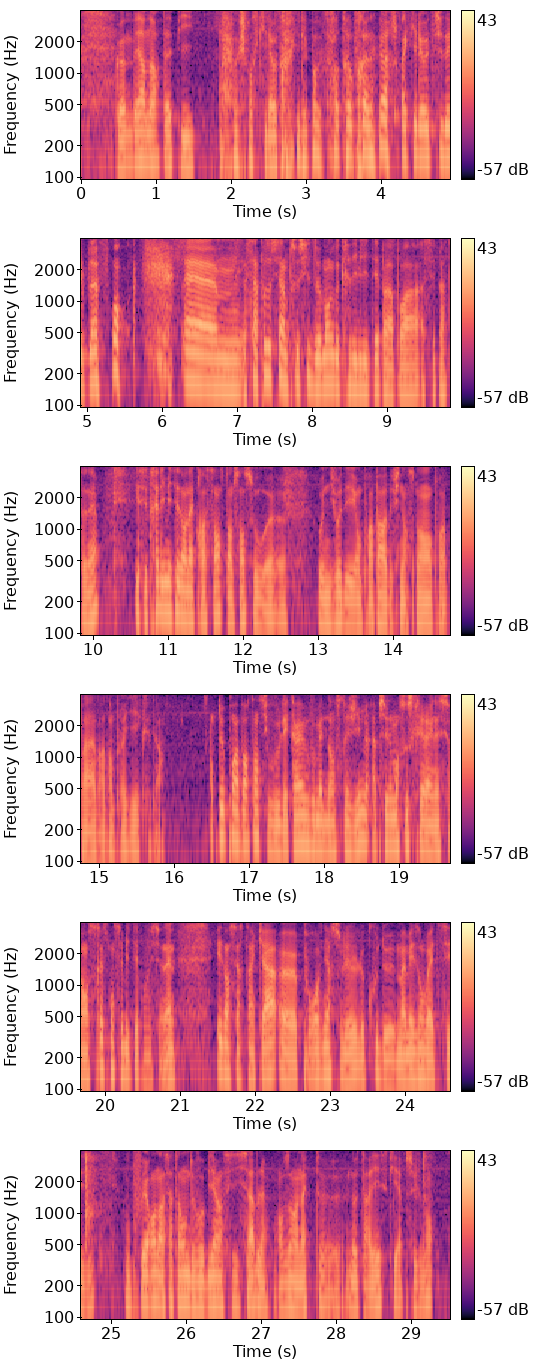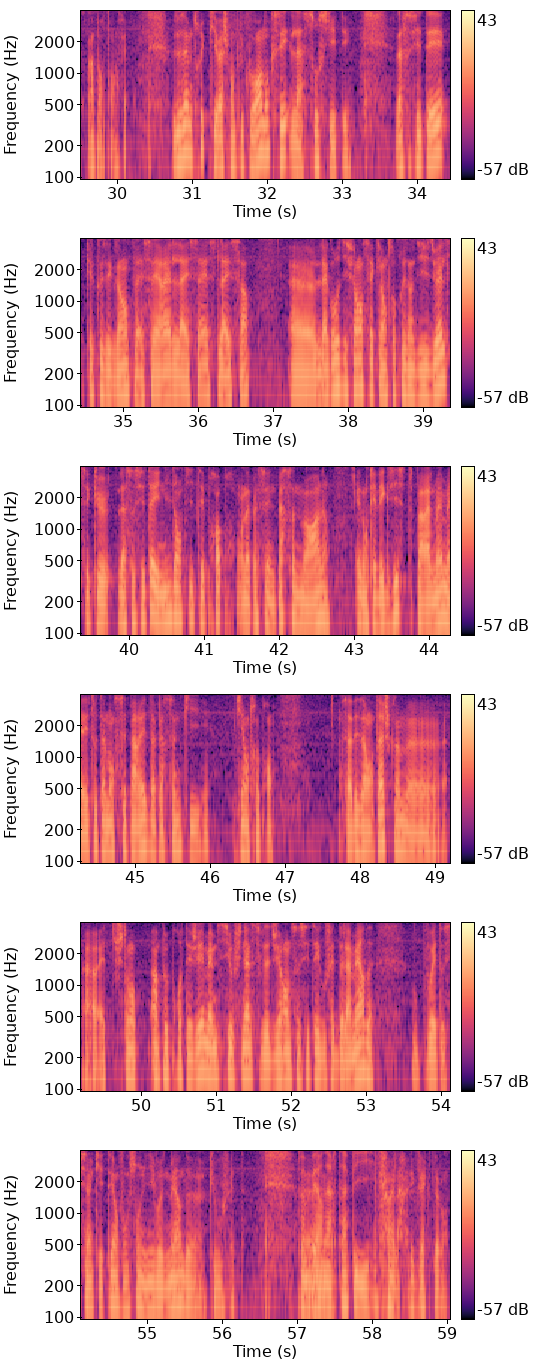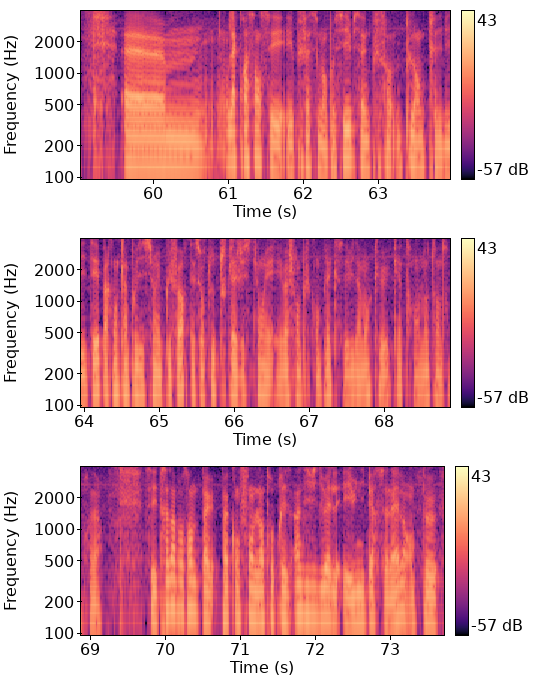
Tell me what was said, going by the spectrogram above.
Comme Bernard Tapie. je pense qu'il n'est pas autant entrepreneur, je crois qu'il est au-dessus des plafonds. Euh, ça pose aussi un souci de manque de crédibilité par rapport à, à ses partenaires. Et c'est très limité dans la croissance, dans le sens où euh, au niveau des, on ne pourra pas avoir de financement, on ne pourra pas avoir d'employés, etc. Deux points importants si vous voulez quand même vous mettre dans ce régime, absolument souscrire à une assurance responsabilité professionnelle et dans certains cas, euh, pour revenir sur le, le coût de ma maison va être saisie, vous pouvez rendre un certain nombre de vos biens insaisissables en faisant un acte euh, notarié, ce qui est absolument important à faire. Le deuxième truc qui est vachement plus courant, donc, c'est la société. La société, quelques exemples, la SARL, la SAS, la SA. Euh, la grosse différence avec l'entreprise individuelle, c'est que la société a une identité propre, on appelle ça une personne morale, et donc elle existe par elle-même, elle est totalement séparée de la personne qui, qui entreprend. Ça a des avantages comme euh, à être justement un peu protégé, même si au final, si vous êtes gérant de société et que vous faites de la merde, vous pouvez être aussi inquiété en fonction du niveau de merde euh, que vous faites. Comme Euh, Bernard Tapie. Voilà, exactement. Euh, la croissance est, est plus facilement possible, ça a une plus, grande crédibilité. Par contre, l'imposition est plus forte et surtout, toute la gestion est, est vachement plus complexe, évidemment, qu'être en auto-entrepreneur. C'est très important de ne pas, pas confondre l'entreprise individuelle et unipersonnelle. On peut,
